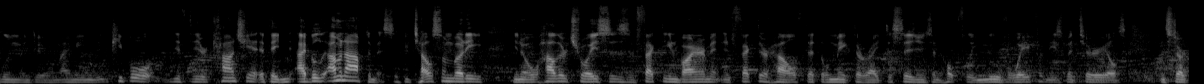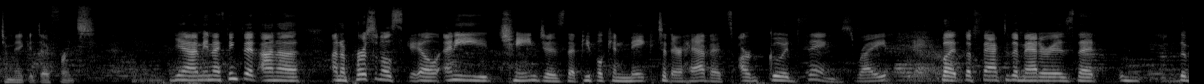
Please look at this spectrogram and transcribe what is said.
gloom and doom. I mean, people, if they're conscious, if they, I believe, I'm an optimist. If you tell somebody, you know, how their choices affect the environment and affect their health, that they'll make the right decisions and hopefully move away from these materials and start to make a difference. Yeah, I mean, I think that on a on a personal scale, any changes that people can make to their habits are good things, right? But the fact of the matter is that the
